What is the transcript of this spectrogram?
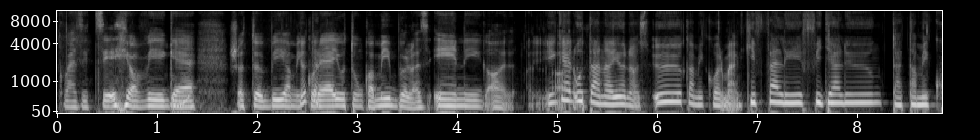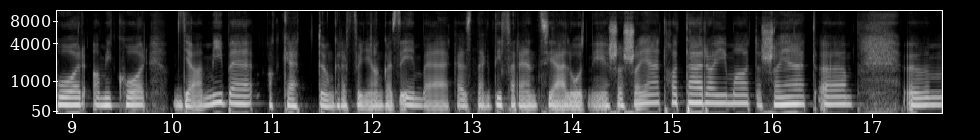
kvázi célja, vége, uh-huh. stb., amikor Jöttek. eljutunk a miből az énig. A, a, Igen, a... utána jön az ők, amikor már kifelé figyelünk, tehát amikor, amikor ugye a mibe, a kettőnkre figyelünk, az énbe elkezdnek differenciálódni, és a saját határaimat, a saját ö, ö,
